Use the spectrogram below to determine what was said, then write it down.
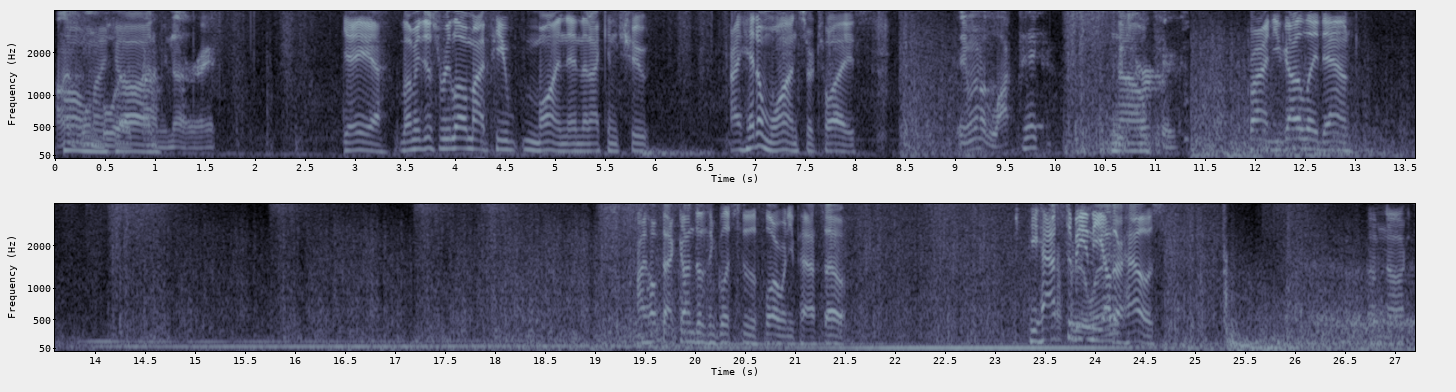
I'm Oh one my bullet at a God. time, you know, right? Yeah, yeah, yeah. Let me just reload my P1 and then I can shoot. I hit him once or twice. Anyone have a lockpick? No. Perfect. Bryan, you gotta lay down. I hope that gun doesn't glitch through the floor when you pass out. He has to be in the other house. I'm knocked.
